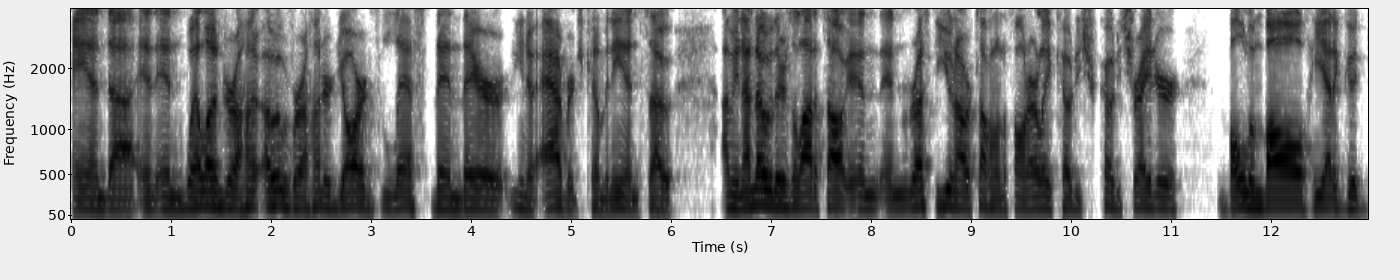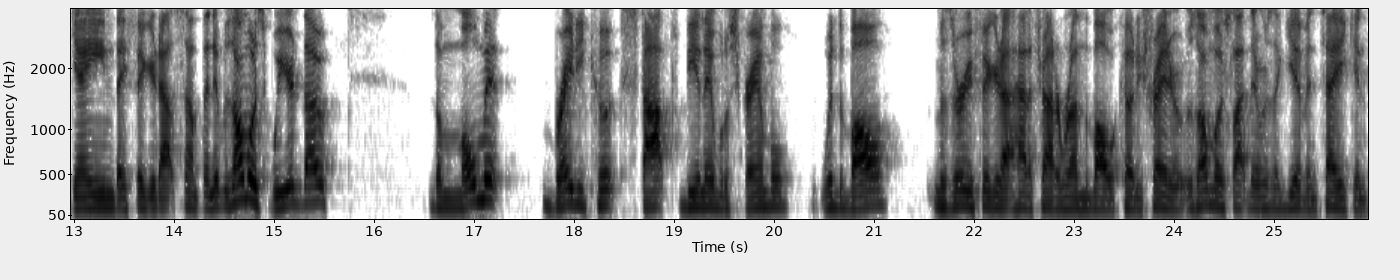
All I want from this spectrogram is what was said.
and uh, and and well under a over hundred yards less than their you know average coming in. So, I mean, I know there's a lot of talk, and and Rusty, you and I were talking on the phone earlier. Cody Cody Schrader, bowling ball, he had a good game. They figured out something. It was almost weird though. The moment Brady Cook stopped being able to scramble with the ball, Missouri figured out how to try to run the ball with Cody Schrader. It was almost like there was a give and take. And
